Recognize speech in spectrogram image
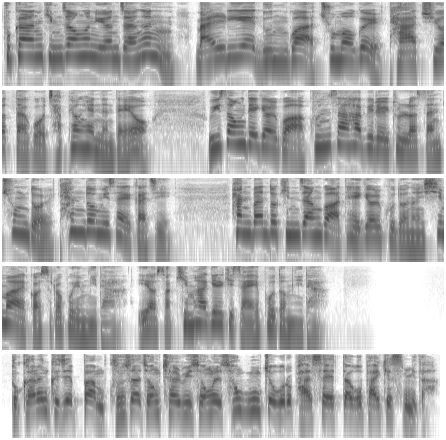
북한 김정은 위원장은 만리의 눈과 주먹을 다 쥐었다고 자평했는데요. 위성 대결과 군사 합의를 둘러싼 충돌, 탄도미사일까지 한반도 긴장과 대결 구도는 심화할 것으로 보입니다. 이어서 김학일 기자의 보도입니다. 북한은 그젯밤 군사 정찰 위성을 성공적으로 발사했다고 밝혔습니다.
